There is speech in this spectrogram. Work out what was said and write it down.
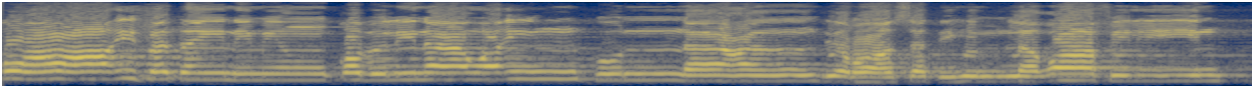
طائفتين من قبلنا وإن كنا عن دراستهم لغافلين.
